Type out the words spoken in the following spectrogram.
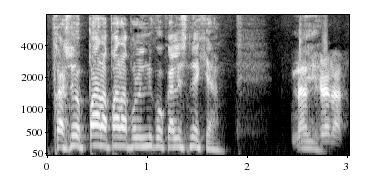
Ευχαριστώ πάρα, πάρα πολύ, Νίκο. Καλή συνέχεια. Να είστε καλά.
